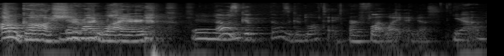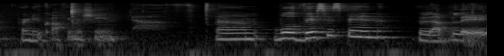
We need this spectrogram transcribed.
Oh gosh, No. you're right wired. Mm-hmm. That was good. That was a good latte or flat white, I guess. yeah our new coffee machine um well this has been lovely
